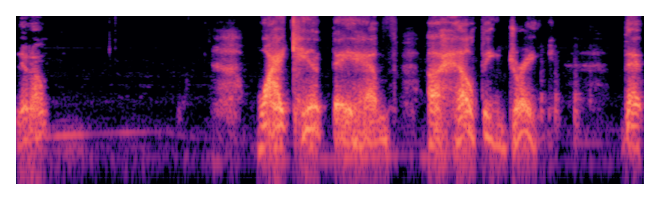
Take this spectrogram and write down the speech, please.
You know? Why can't they have a healthy drink that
